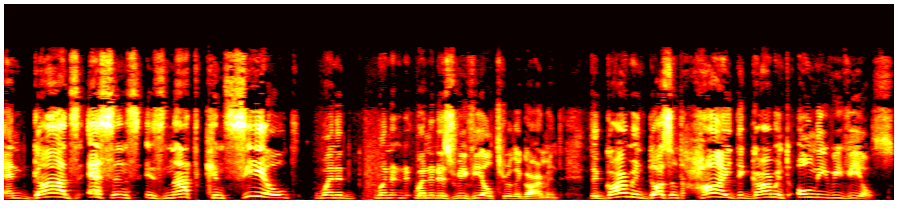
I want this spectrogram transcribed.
and God's essence is not concealed when it, when it, when it is revealed through the garment. The garment doesn't hide, the garment only reveals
